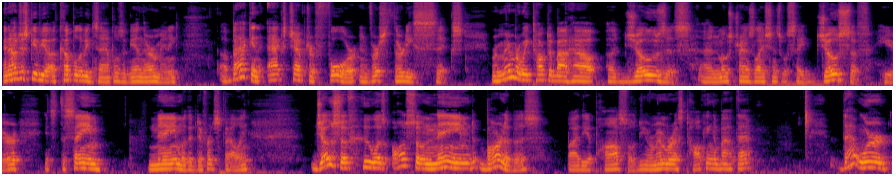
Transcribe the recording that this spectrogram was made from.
And I'll just give you a couple of examples. Again, there are many. Uh, back in Acts chapter 4 and verse 36, remember we talked about how uh, Joses, and most translations will say Joseph here. It's the same name with a different spelling. Joses, who was also named Barnabas by the apostles. Do you remember us talking about that? That word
